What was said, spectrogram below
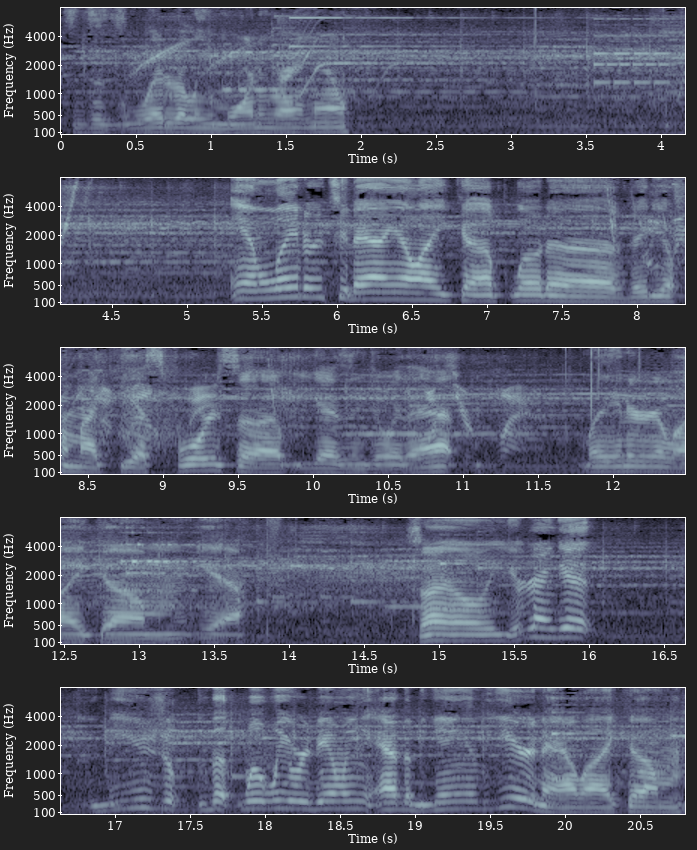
since it's literally morning right now. And later today, I like upload a video from my PS4, so I hope you guys enjoy that later, like, um, yeah. So, you're gonna get the usual, the, what we were doing at the beginning of the year now, like, um,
